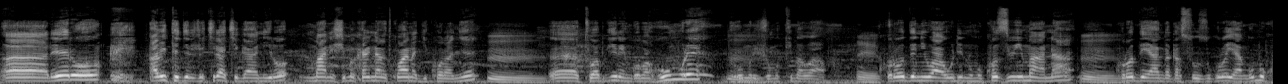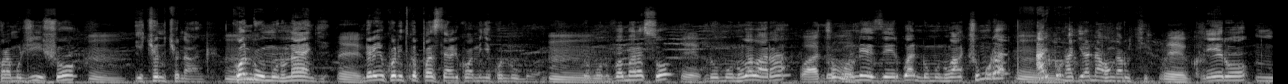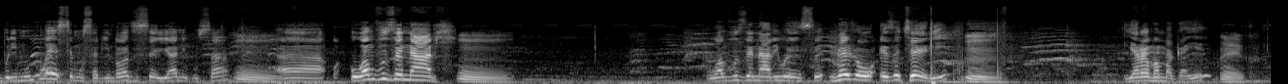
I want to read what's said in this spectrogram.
Ah, rero abitegereje kiriya kiganiro imana ishimwe kandi nawe twanagikoranye Mm. Eh, tubabwire ngo bahumure duhumurije umutima wabo. Korode ni wa wundi ni umukozi w'imana Mm. korode yanga agasuzuguro yanga umukora mu jisho Mm. icyo ni cyo nanga ko ndi umuntu nanjye Yego. mbere yuko nitwa pasiteri ariko bamenye ko ndi umuntu Mm. ndi umuntu uva amaraso Yego. ndi umuntu ubabara Wacumura. umuntu unezerwa ndi umuntu wacumura ariko nkagira n'aho ngarukira rero mm, buri muntu wese musabye imbabazi seriyani gusa Mm. Ah, uwamvuze nabi Mm. uwamvuze nabi wese nk'ejo ezekeri Mm. Yarampamagaye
